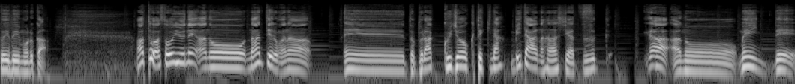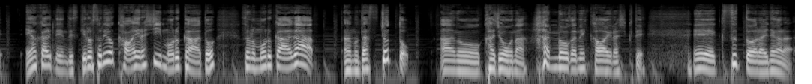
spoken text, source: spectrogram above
VV モルカー。あとはそういうね、あのー、なんていうのかな、えーと、ブラックジョーク的な、ビターな話が続く、が、あのー、メインで描かれてるんですけど、それを可愛らしいモルカーと、そのモルカーが、あの、出す、ちょっと、あのー、過剰な反応がね、可愛らしくて、えー、くすっと笑いながら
